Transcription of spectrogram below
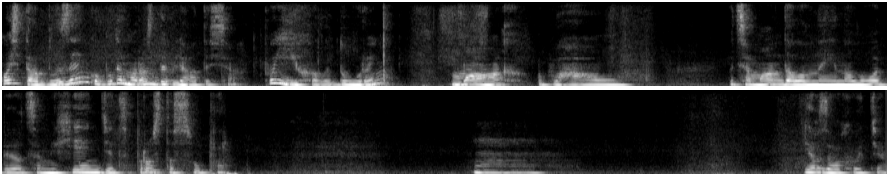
Ось так, близенько будемо роздивлятися. Поїхали, дурень, маг. Вау! Оця мандала в неї на лобі, оце міхенді, це просто супер. Я в захваті.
